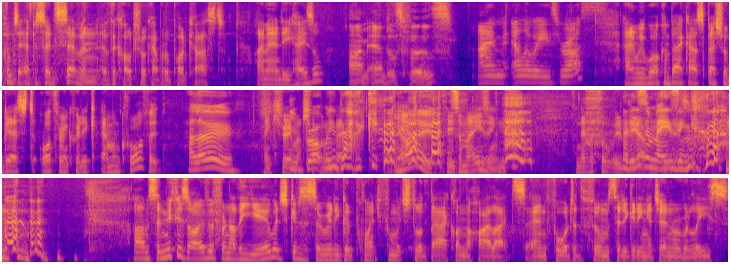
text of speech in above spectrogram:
Hello, and welcome to episode seven of the Cultural Capital Podcast. I'm Andy Hazel, I'm Anders Furze. I'm Eloise Ross. and we welcome back our special guest, author and critic Ammon Crawford. Hello. Thank you very You much. brought for me coming back. no, it's amazing. I never thought we'd That be is able to do amazing. this. Um, so MIFF is over for another year, which gives us a really good point from which to look back on the highlights and forward to the films that are getting a general release.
